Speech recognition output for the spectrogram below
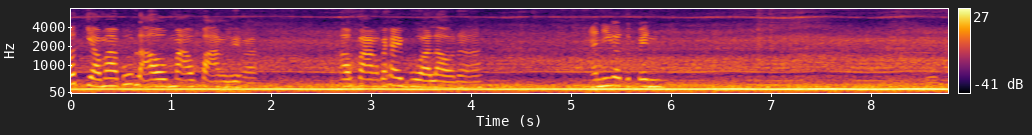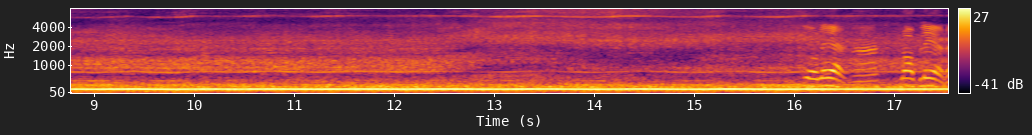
รถเกี่ยวมาปุ๊บเราเอามาเอาฟางเลยค่ะ เอาฟางไปให้บัวเรานะ อันนี้ก็จะเป็น เที่ยวแรกนะ รอบแรก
